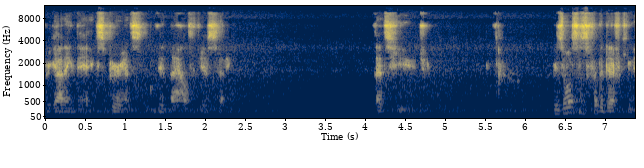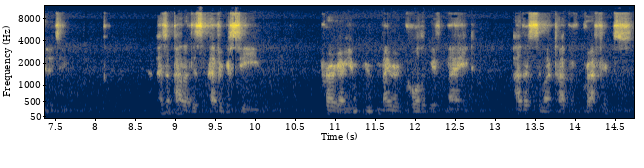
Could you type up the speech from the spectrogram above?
regarding their experience within the healthcare setting. That's huge. Resources for the deaf community. As a part of this advocacy program, you, you may recall that we've made other similar type of graphics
